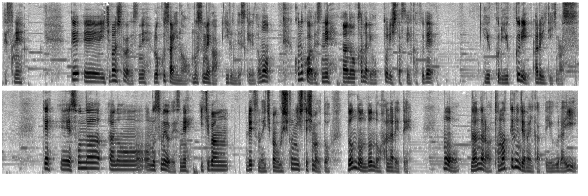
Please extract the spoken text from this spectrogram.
ですね。で、えー一番下がですね6歳の娘がいるんですけれどもこの子はですねあのかなりおっとりした性格でゆっくりゆっくり歩いていきます。で、えそんなあの娘をですね一番列の一番後ろにしてしまうとどんどんどんどん離れてもうなんなら止まってるんじゃないかっていうぐらい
